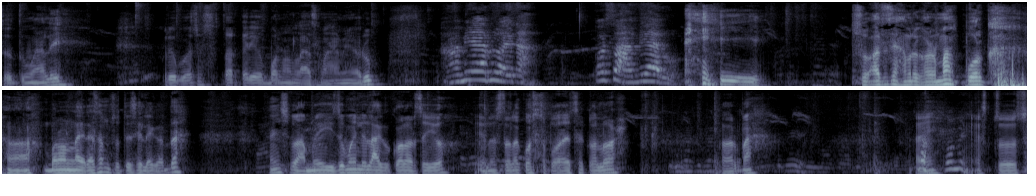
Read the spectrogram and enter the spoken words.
सो तुम्हाले पुरै भयो तरकारी बनाउनु लाग्छ हामीहरू हामीहरू होइन। कस्तो हामीहरू सो आज चाहिँ हाम्रो घरमा पोर्क बनाउनु लागिरहेछौँ सो त्यसैले गर्दा है सो हाम्रो हिजो मैले लगाएको कलर चाहिँ यो हेर्नुहोस् तल कस्तो भएछ कलर? घरमा। है यस्तो छ।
